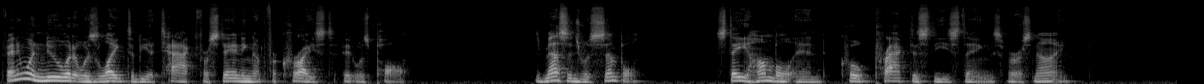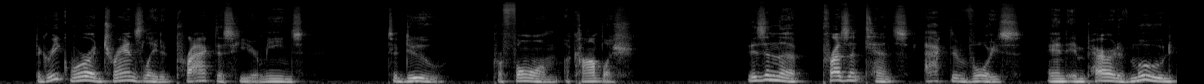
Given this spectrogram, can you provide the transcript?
If anyone knew what it was like to be attacked for standing up for Christ, it was Paul. His message was simple stay humble and, quote, practice these things, verse 9. The Greek word translated practice here means to do, perform, accomplish. It is in the present tense, active voice, and imperative mood,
